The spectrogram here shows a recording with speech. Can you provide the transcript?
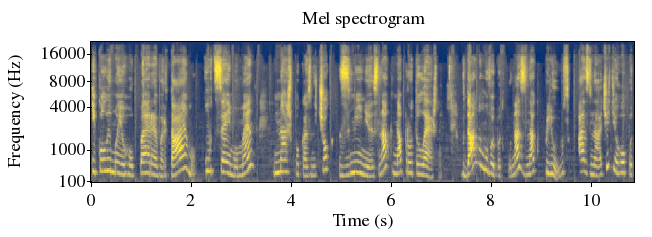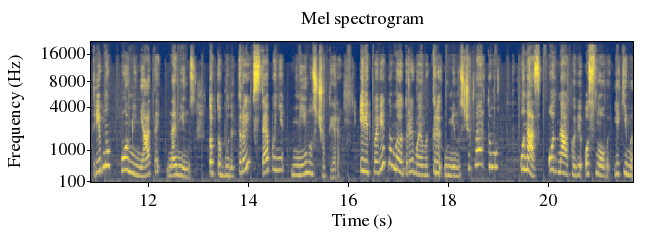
і коли ми його перевертаємо, у цей момент наш показничок змінює знак на протилежний. В даному випадку у нас знак плюс, а значить його потрібно поміняти на мінус. Тобто буде 3 в степені мінус 4. І відповідно ми отримаємо 3 у мінус четвертому. У нас однакові основи, які ми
